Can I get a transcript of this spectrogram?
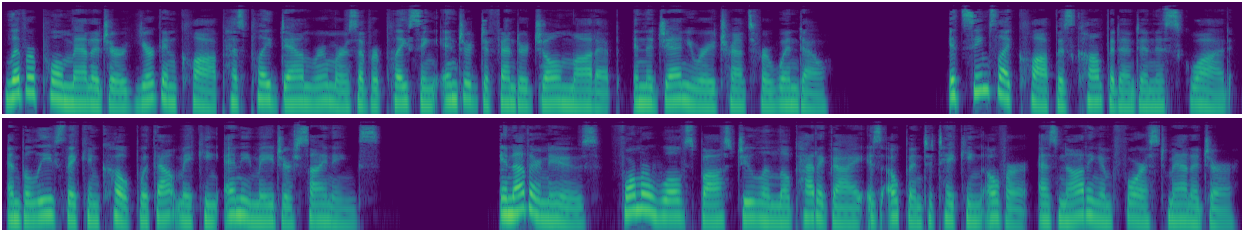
Liverpool manager Jurgen Klopp has played down rumors of replacing injured defender Joel Matip in the January transfer window. It seems like Klopp is confident in his squad and believes they can cope without making any major signings. In other news, former Wolves boss Julen Lopetegui is open to taking over as Nottingham Forest manager.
